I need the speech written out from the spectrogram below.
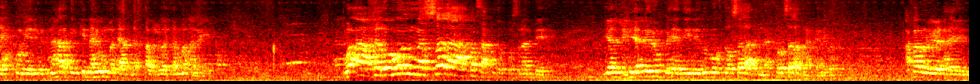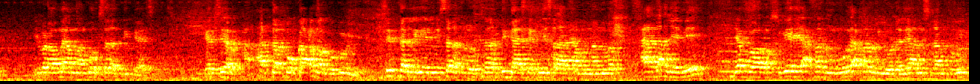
يحكم يلمك نهرك يمكن يوم ما تهدف طبعا ويتمنى وآخرهن الصلاة. فسعد القسنة يلي يلي رب هديني دوبك تو صلاة تو صلاة كلمة عفر الحين. يبقى ما أما بوك صلاة دقائق كيف سير أدفو كعمر بكوي ستة اللي جاي من صلاة صلاة دقائق كي صلاة من النور عادة اليمين يبقى رسوله يعفر مو يعفر يودا لي الإسلام طويل.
